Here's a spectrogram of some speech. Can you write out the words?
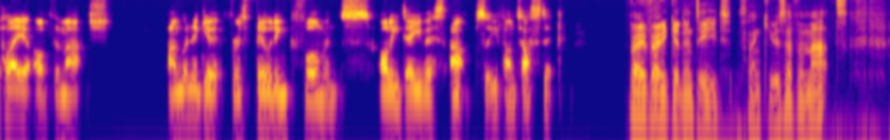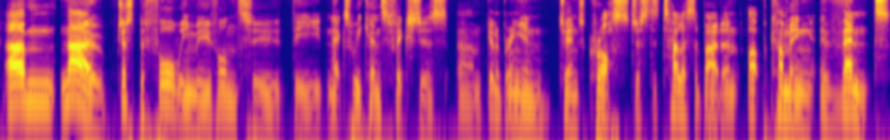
player of the match, I'm going to give it for his fielding performance, Ollie Davis. Absolutely fantastic. Very, very good indeed. Thank you as ever, Matt. Um, now, just before we move on to the next weekend's fixtures, I'm going to bring in James Cross just to tell us about an upcoming event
